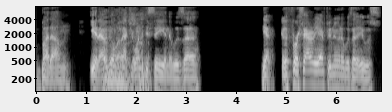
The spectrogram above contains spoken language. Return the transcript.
But um, yeah, that was the only match I wanted to see, and it was uh, yeah, it was for a Saturday afternoon. It was a, it was,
